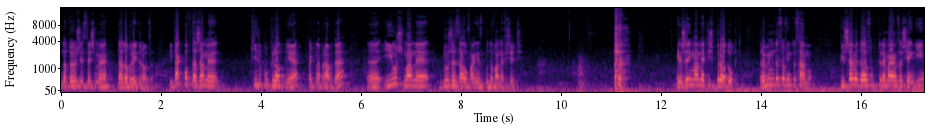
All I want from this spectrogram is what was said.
no to już jesteśmy na dobrej drodze. I tak powtarzamy kilkukrotnie, tak naprawdę, yy, i już mamy duże zaufanie zbudowane w sieci. Jeżeli mamy jakiś produkt, robimy dosłownie to samo. Piszemy do osób, które mają zasięgi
